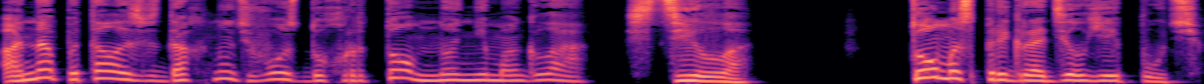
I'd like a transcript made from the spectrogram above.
Она пыталась вздохнуть воздух ртом, но не могла. «Стилла!» Томас преградил ей путь.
